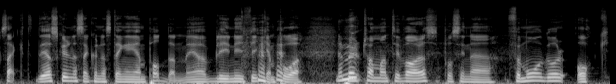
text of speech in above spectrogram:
sagt. Jag skulle nästan kunna stänga igen podden, men jag blir nyfiken på Nej, men, hur tar man tillvara på sina förmågor och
